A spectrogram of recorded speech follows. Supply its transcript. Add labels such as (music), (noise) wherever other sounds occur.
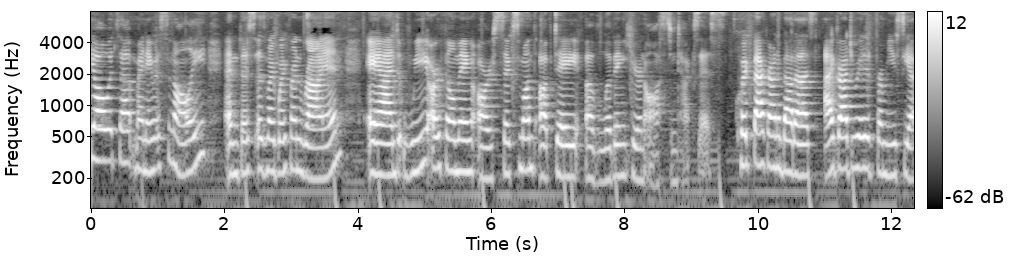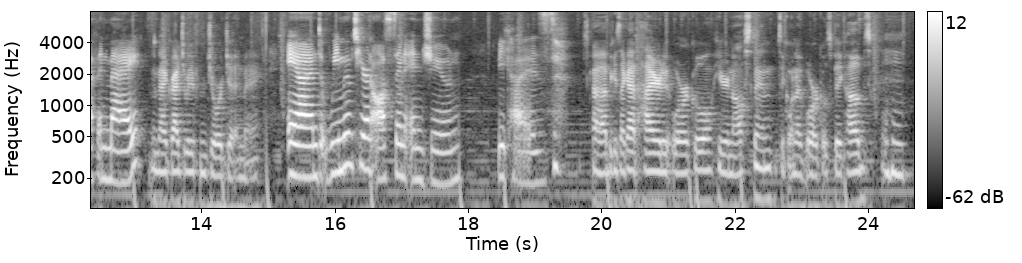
Hey y'all, what's up? My name is Sonali, and this is my boyfriend Ryan, and we are filming our six month update of living here in Austin, Texas. Quick background about us I graduated from UCF in May, And I graduated from Georgia in May. and we moved here in Austin in June because Uh, because I got hired at Oracle here in Austin. It's like one of Oracle's big hubs.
